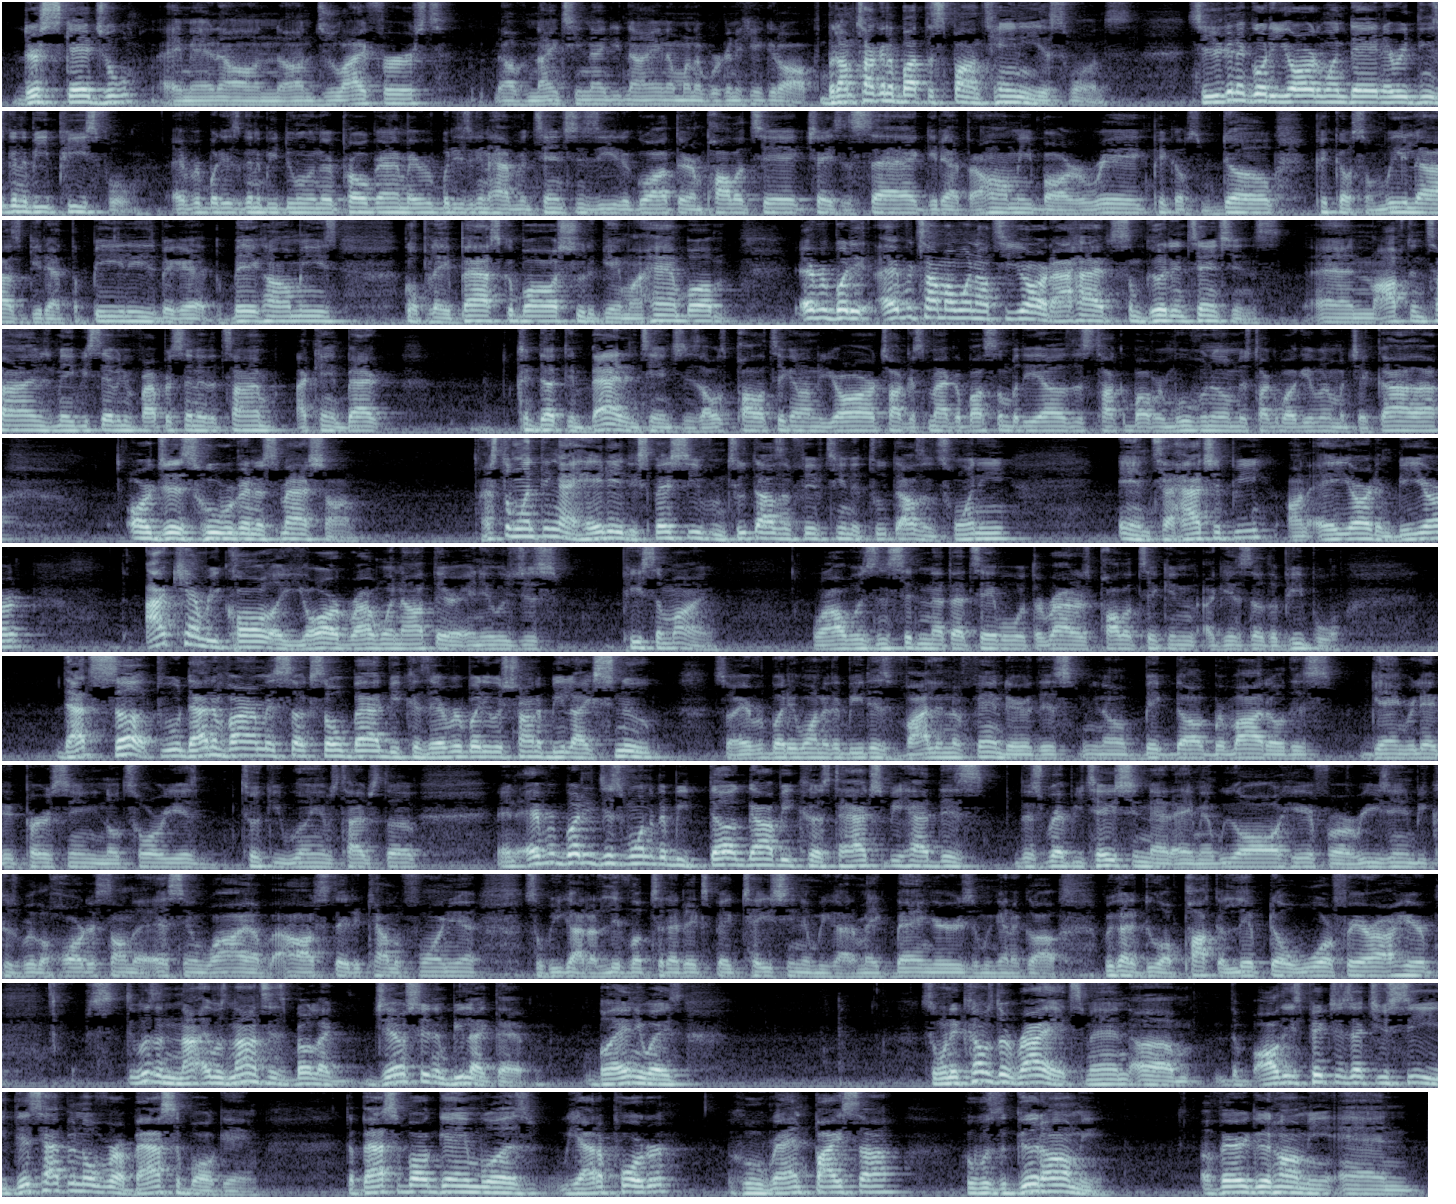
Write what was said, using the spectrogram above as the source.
They're scheduled. Hey, man, on, on July 1st of 1999, I'm gonna, we're going to kick it off. But I'm talking about the spontaneous ones. So you're gonna go to yard one day and everything's gonna be peaceful. Everybody's gonna be doing their program. Everybody's gonna have intentions to either go out there and politic, chase a sag, get at the homie, borrow a rig, pick up some dope, pick up some wheelers, get at the beelies, big at the big homies, go play basketball, shoot a game of handball. Everybody, every time I went out to yard, I had some good intentions. And oftentimes, maybe 75% of the time, I came back conducting bad intentions. I was politicking on the yard, talking smack about somebody else. Let's talk about removing them. Let's talk about giving them a checada. Or just who we're going to smash on. That's the one thing I hated, especially from 2015 to 2020 in Tehachapi on A yard and B yard. I can't recall a yard where I went out there and it was just peace of mind. Where I wasn't sitting at that table with the riders politicking against other people. That sucked. That environment sucked so bad because everybody was trying to be like Snoop so everybody wanted to be this violent offender, this, you know, big dog bravado, this gang-related person, notorious Tookie Williams type stuff. And everybody just wanted to be thugged out because Tehachapi had this this reputation that, hey, man, we all here for a reason because we're the hardest on the SNY of our state of California. So we got to live up to that expectation and we got to make bangers and we got to go, we got to do apocalypto warfare out here. It was a, it was nonsense, bro. Like jail shouldn't be like that. But anyways, so when it comes to riots, man, um, the, all these pictures that you see, this happened over a basketball game. The basketball game was, we had a porter who ran Paisa, who was a good homie, a very good homie. And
